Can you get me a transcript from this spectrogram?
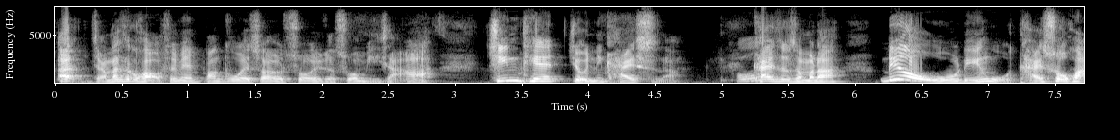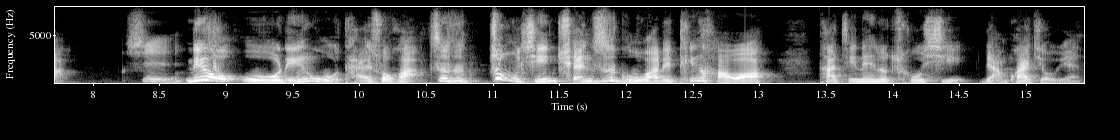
哎，讲到这个话，我顺便帮各位稍微说一个说明一下啊。今天就已经开始了，哦、开始什么呢？六五零五台说话是六五零五台说话，这是重型全值股啊，你听好哦。它今天就除息两块九元，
